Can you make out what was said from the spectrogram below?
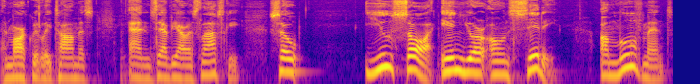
and Mark Ridley Thomas and Zev Yaroslavsky. So you saw in your own city a movement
